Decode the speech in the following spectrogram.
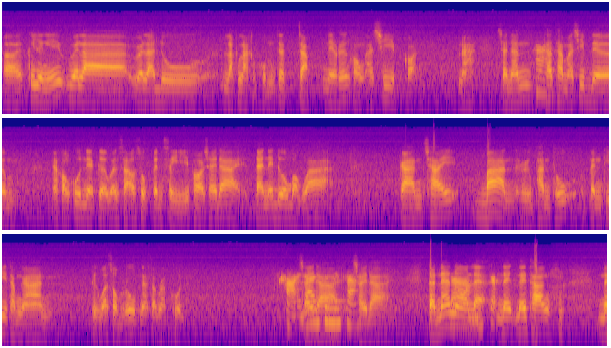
เอ่อคืออย่างนี้เวลาเวลาดูหลักๆ ผมจะจับในเรื่องของอาชีพก่อนนะฉะนั้นค่ะ ถ้าทำอาชีพเดิมนะของคุณเนี่ยเกิดวันเสาร์ศุกร์เป็นสีพอใช้ได้ แต่ในดวงบอกว่าการใช้บ้านหรือพันธุเป็นที่ทำงาน ถือว่าสมรูปนะสำหรับคุณ ขายได้ใช่ไหมคะ ใช้ได้ แต่แน่นอนแหละ จะในในทาง ใน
